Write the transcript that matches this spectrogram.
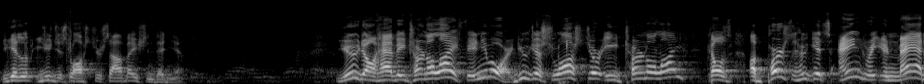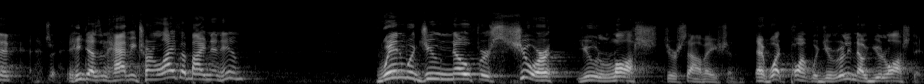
You, get, you just lost your salvation, didn't you? You don't have eternal life anymore. You just lost your eternal life because a person who gets angry and mad, and he doesn't have eternal life abiding in him. When would you know for sure you lost your salvation? At what point would you really know you lost it?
